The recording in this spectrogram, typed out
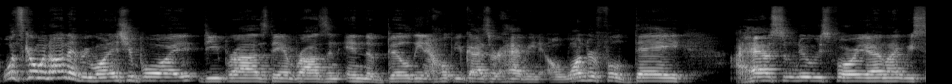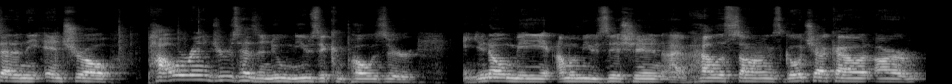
What's going on everyone? It's your boy D Braz, Dan Brazen in the building. I hope you guys are having a wonderful day. I have some news for you. And like we said in the intro, Power Rangers has a new music composer. And you know me, I'm a musician. I have hella songs. Go check out our,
